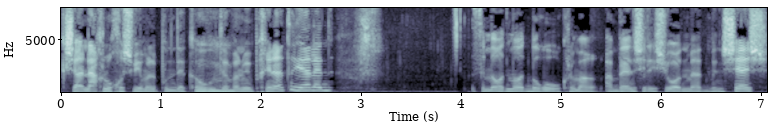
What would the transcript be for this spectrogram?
כשאנחנו חושבים על פונדקאות. אבל מבחינת הילד, זה מאוד מאוד ברור. כלומר, הבן שלי שהוא עוד מעט בן שש,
